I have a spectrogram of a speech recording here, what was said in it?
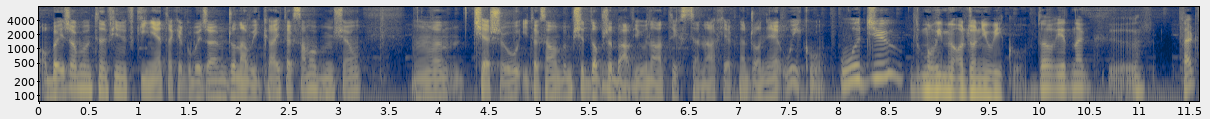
Obejrzałbym ten film w kinie, tak jak obejrzałem Johna Wicka i tak samo bym się cieszył i tak samo bym się dobrze bawił na tych scenach jak na Johnie Wicku. Would you? Mówimy o Johnny Wicku. To jednak y, tak,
